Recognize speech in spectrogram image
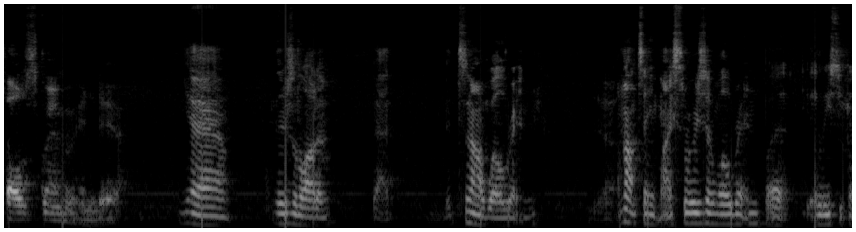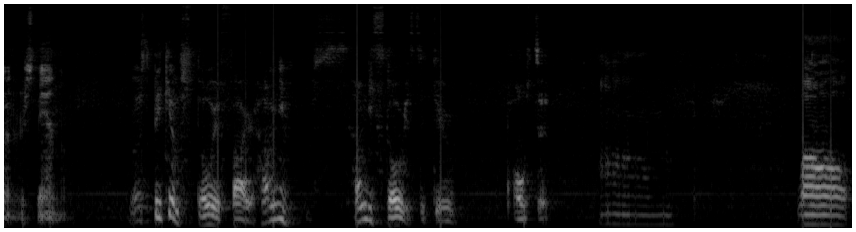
false grammar in there. Yeah, there's a lot of that. It's not well written. Yeah. I'm not saying my stories are well written, but at least you can understand them. Well, speaking of story fire, how many how many stories did you post it? Um, well,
